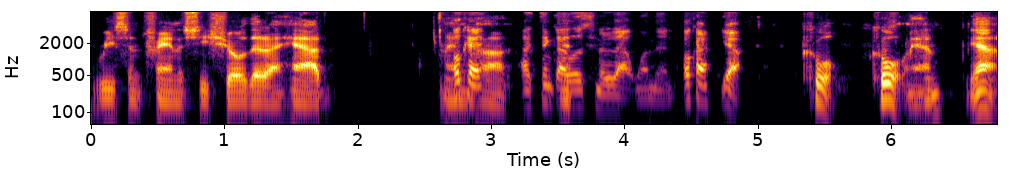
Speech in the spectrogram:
recent fantasy show that I had. And, okay, uh, I think I listened to that one then. Okay, yeah. Cool, cool, man. Yeah,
